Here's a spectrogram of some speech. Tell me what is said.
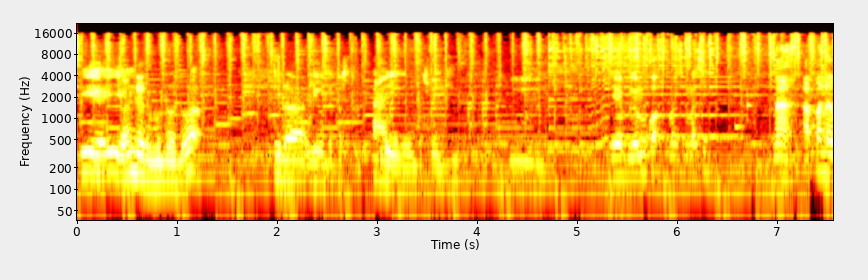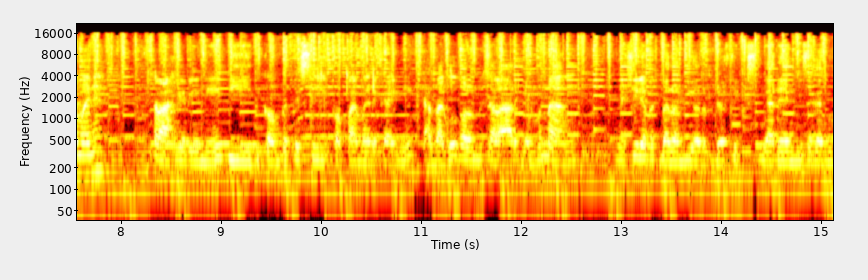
iya iya kan 2022 udah ya udah tercipta gitu udah gitu Hmm. Ya belum kok masih masih. Nah, apa namanya? Terakhir ini di, di kompetisi Copa America ini, kata gue kalau misalnya Argen menang, Messi dapat Ballon d'Or udah fix, nggak ada yang bisa ganggu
